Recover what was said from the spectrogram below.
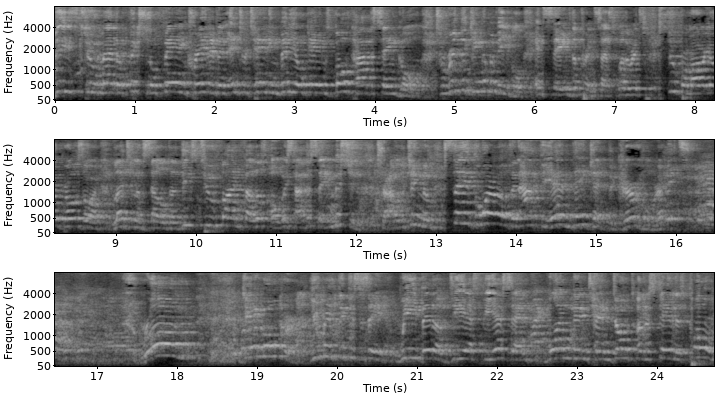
These two men of fictional fame created and entertaining video games both have the same goal, to rid the kingdom of evil and save the princess. Whether it's Super Mario Bros. or Legend of Zelda, these two fine fellas always have the same mission. Travel the kingdom, the world, and at the end they get the girl, right? Yeah. Wrong! Game over! You may think this is a wee bit of DSBSN, one Nintendo don't understand this poem,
